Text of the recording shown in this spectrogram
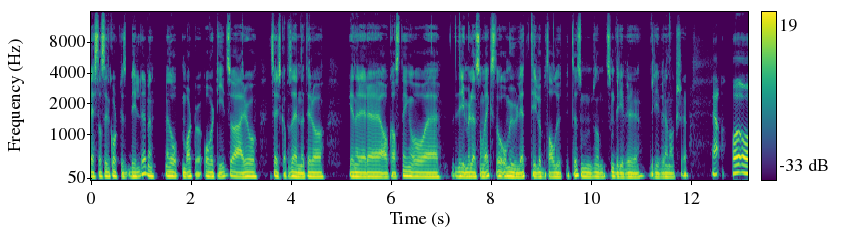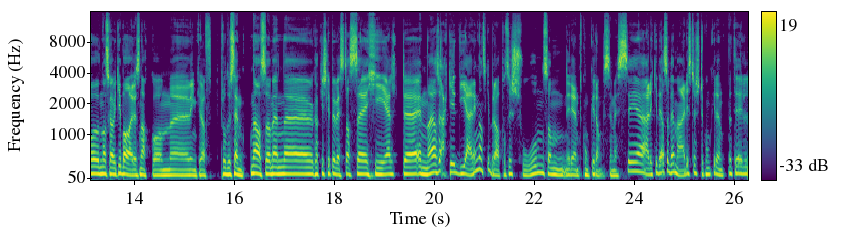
Vestas sitt korte bilde, men, men, åpenbart over tid så er jo selskapets evne til å generere avkastning og eh, driver med lønnsom vekst og, og, mulighet til å betale utbytte, som, som, som driver, driver, en aksje. Ja, og, og, Nå skal vi ikke bare snakke om uh, vindkraftprodusentene, altså, men uh, vi kan ikke slippe Vestas helt uh, ennå. Altså, de er i en ganske bra posisjon sånn rent konkurransemessig. er det ikke det? Altså, hvem er de største konkurrentene til,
